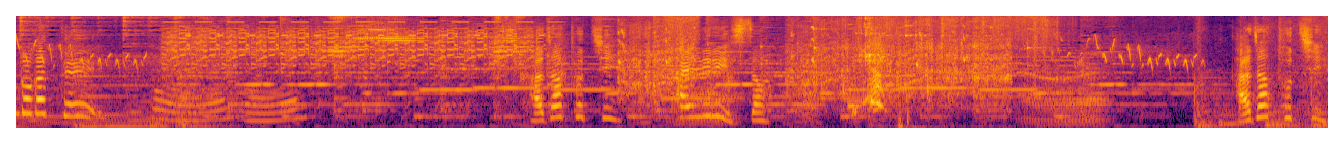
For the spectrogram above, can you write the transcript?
한 것 같아. 가자, 토치. 할 일이 있어. 가자, 토치.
